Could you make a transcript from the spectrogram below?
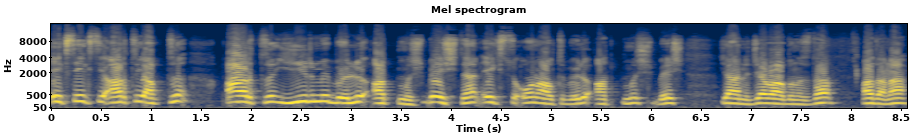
Eksi eksi artı yaptı. Artı 20 bölü 65'ten eksi 16 bölü 65 yani cevabınız da Adana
